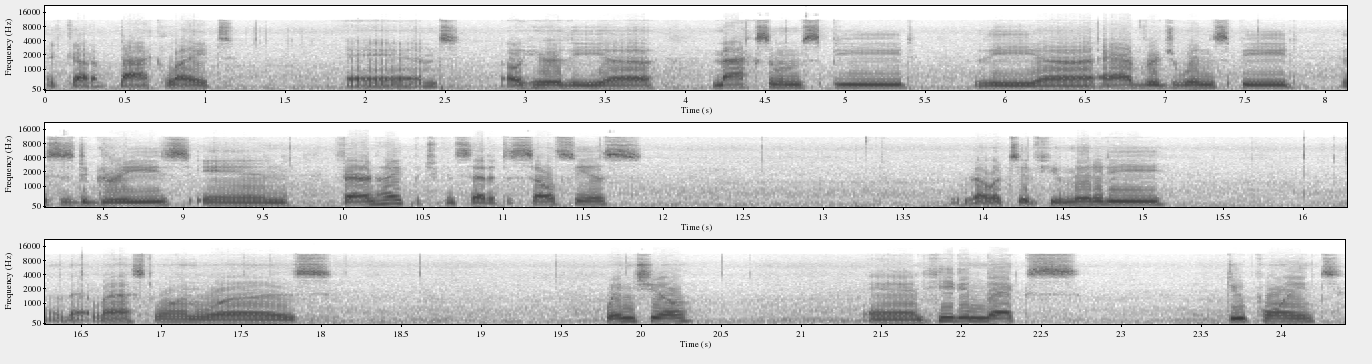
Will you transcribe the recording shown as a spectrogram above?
They've got a backlight, and oh, here the uh, maximum speed, the uh, average wind speed. This is degrees in Fahrenheit, but you can set it to Celsius. Relative humidity. Oh, that last one was wind chill and heat index, dew point,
